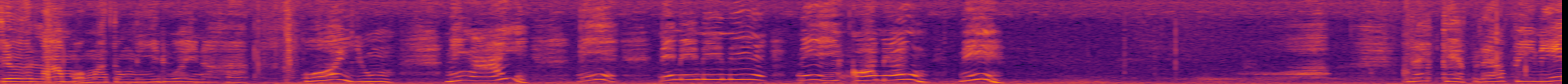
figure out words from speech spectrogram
เจอลามออกมาตรงนี้ด้วยนะคะ โอ้ยยุง นี่ไง นี่ นี่นี่นี่นี่นี่อีกก้อนหนึ่งนี่ ได้เก็บแล้วปีนี้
